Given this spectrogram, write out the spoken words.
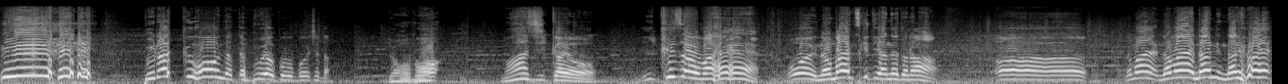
ええー、ブラックホーンだった。ブワこぼれちゃった。やば。っマジかよ。行くぞお前。おい名前つけてやんないとな。あー名前名前何何前？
